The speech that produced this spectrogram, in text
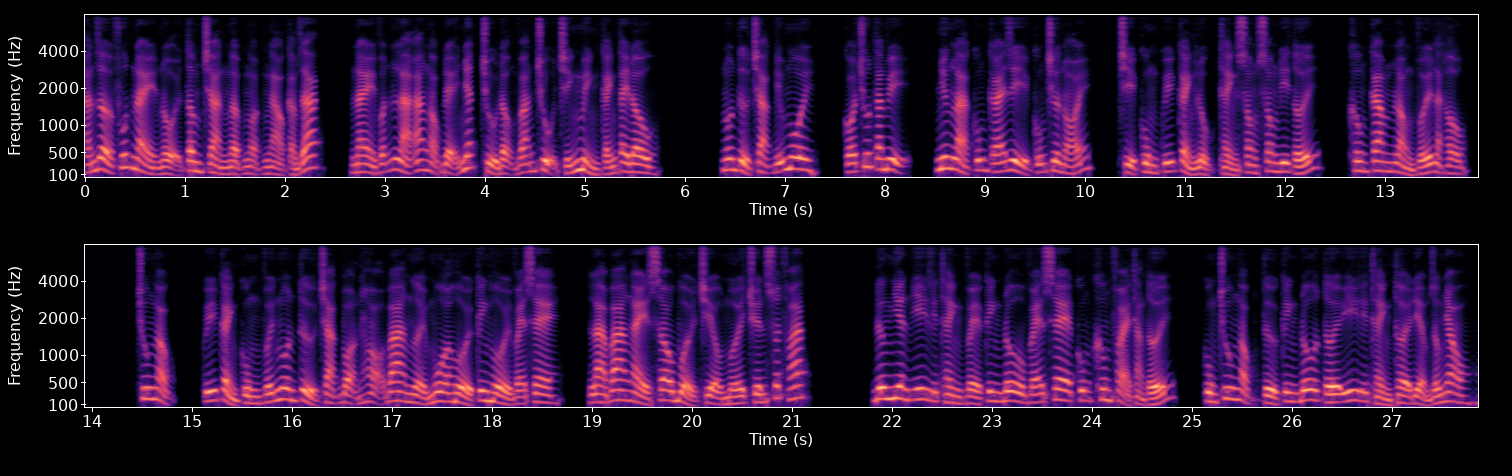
hắn giờ phút này nội tâm tràn ngập ngọt ngào cảm giác, này vẫn là A Ngọc đệ nhất chủ động vãn trụ chính mình cánh tay đâu. Nôn tử trạc nhíu môi, có chút tan vị, nhưng là cũng cái gì cũng chưa nói, chỉ cùng quý cảnh lục thành song song đi tới, không cam lòng với lạc hậu. Chu Ngọc, quý cảnh cùng với ngôn tử trạc bọn họ ba người mua hồi kinh hồi vé xe, là ba ngày sau buổi chiều mới chuyến xuất phát. Đương nhiên Y Dị Thành về kinh đô vé xe cũng không phải thẳng tới, cùng Chu Ngọc từ kinh đô tới Y Dị Thành thời điểm giống nhau,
